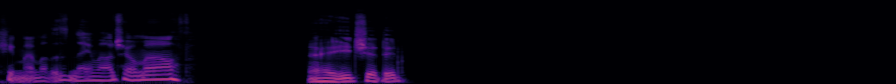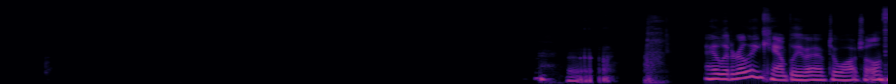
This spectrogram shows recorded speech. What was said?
Keep my mother's name out your mouth. Hey, eat shit, dude. I literally can't believe I have to watch all of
